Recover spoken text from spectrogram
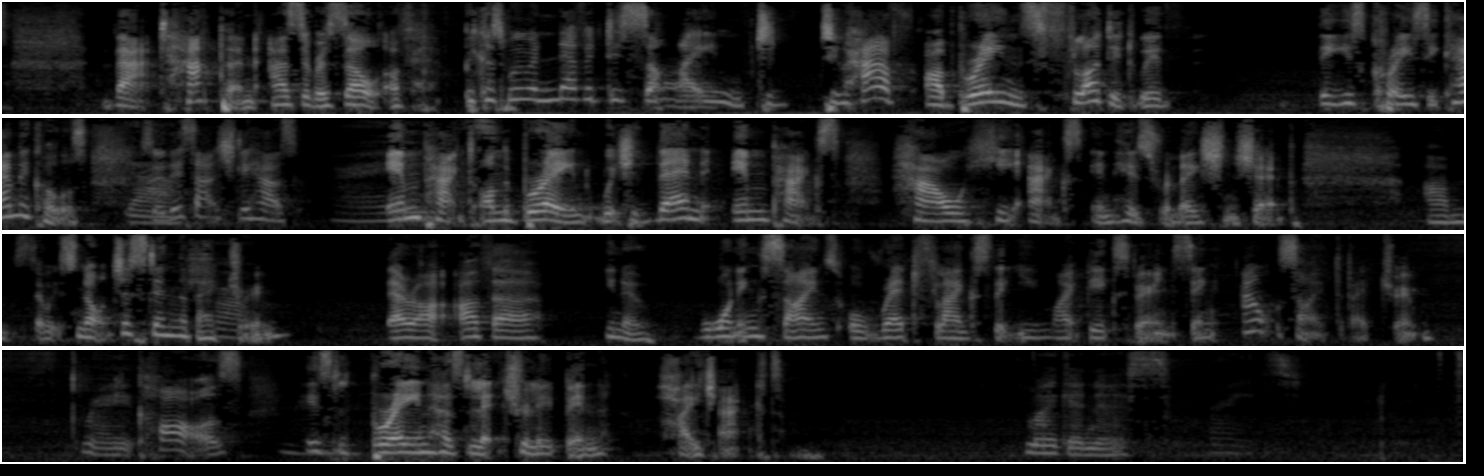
that happen as a result of because we were never designed to, to have our brains flooded with these crazy chemicals. Yeah. So this actually has impact on the brain, which then impacts how he acts in his relationship. Um, so it's not just in the bedroom. There are other, you know, warning signs or red flags that you might be experiencing outside the bedroom Right. because his brain has literally been hijacked. My goodness. Right.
